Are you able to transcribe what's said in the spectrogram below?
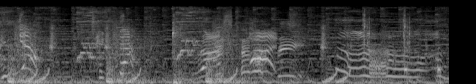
Take that! This Rock cannot punch! be!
